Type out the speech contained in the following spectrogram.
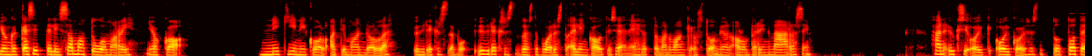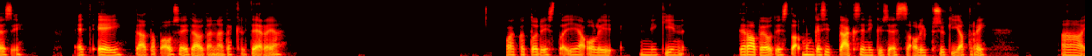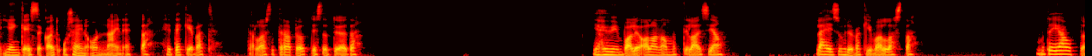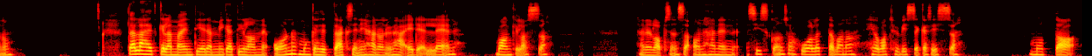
jonka käsitteli sama tuomari, joka Niki Nicole Adimandolle 19 vuodesta elinkautiseen ehdottoman vankeustuomion alun perin määräsi. Hän yksi oikoisesti totesi, että ei, tämä tapaus ei täytä näitä kriteerejä. Vaikka todistajia oli Nikin terapeutista, mun käsittääkseni kyseessä oli psykiatri. Ää, Jenkeissä kai usein on näin, että he tekevät tällaista terapeuttista työtä ja hyvin paljon alan ammattilaisia lähisuhdeväkivallasta. Mutta ei auttanut. Tällä hetkellä mä en tiedä, mikä tilanne on. Mun käsittääkseni hän on yhä edelleen vankilassa. Hänen lapsensa on hänen siskonsa huolettavana. He ovat hyvissä käsissä. Mutta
